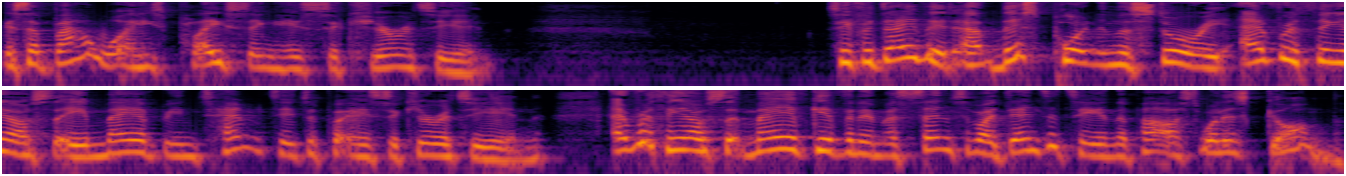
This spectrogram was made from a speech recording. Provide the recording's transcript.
It's about what he's placing his security in. See, for David, at this point in the story, everything else that he may have been tempted to put his security in, everything else that may have given him a sense of identity in the past, well, it's gone.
